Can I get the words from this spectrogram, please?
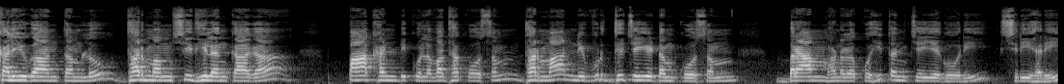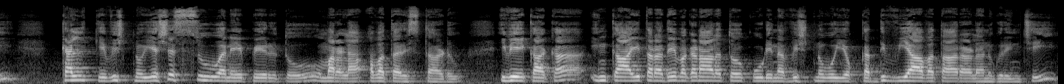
కలియుగాంతంలో ధర్మం శిథిలం కాగా పాఖండికుల వధ కోసం ధర్మాన్ని వృద్ధి చేయటం కోసం బ్రాహ్మణులకు హితం చేయగోరి శ్రీహరి కల్కి విష్ణు యశస్సు అనే పేరుతో మరలా అవతరిస్తాడు. ఇవే కాక ఇంకా ఇతర దేవగణాలతో కూడిన విష్ణువు యొక్క దివ్యావతారాలను గురించి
